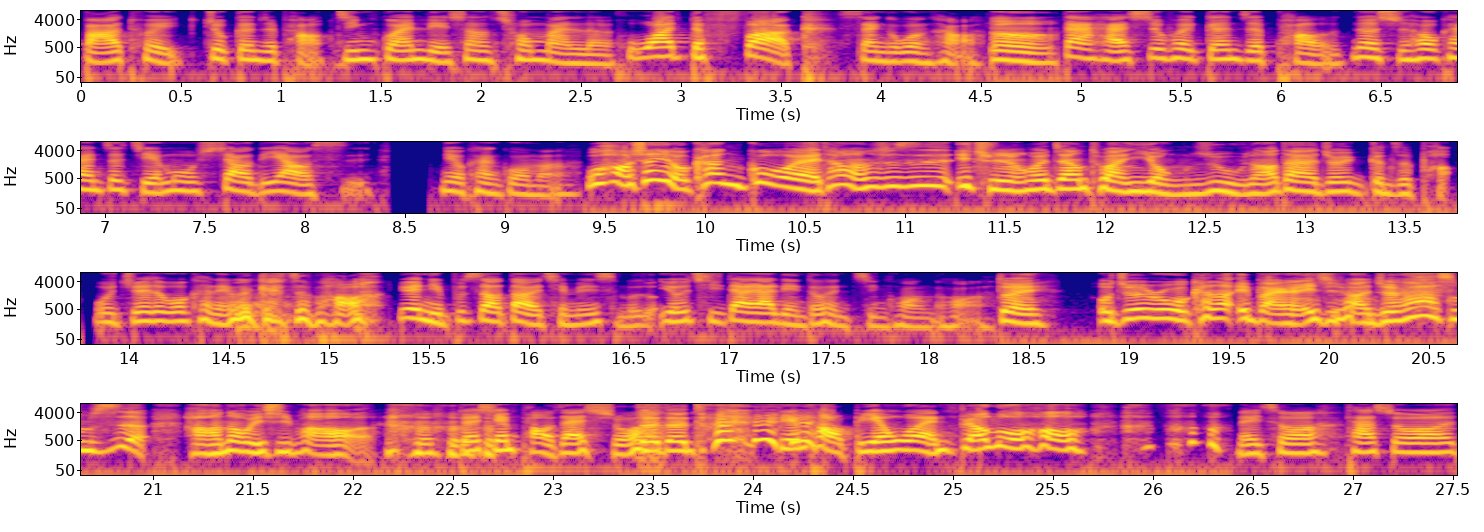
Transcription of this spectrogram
拔腿就跟着跑，尽管脸上充满了 What the fuck 三个问号，嗯，但还是会跟着跑。那时候看这节目笑得要死。你有看过吗？我好像有看过，哎，他好像就是一群人会这样突然涌入，然后大家就会跟着跑。我觉得我可能会跟着跑，因为你不知道到底前面是什么，尤其大家脸都很惊慌的话。对。我觉得如果看到一百人一起跑，你觉得啊，什么事？好，那我一起跑好了。对，先跑再说。对 对对，边跑边问，不要落后。没错，他说，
